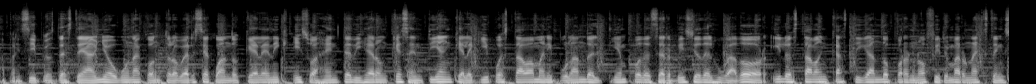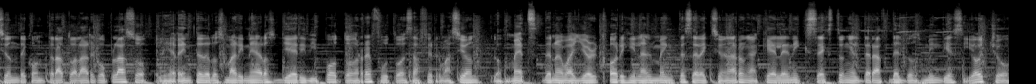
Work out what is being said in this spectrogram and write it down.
A principios de este año hubo una controversia cuando Kellenick y su agente dijeron que sentían que el equipo estaba manipulando el tiempo de servicio del jugador y lo estaban castigando por no firmar una extensión de contrato a largo plazo. El gerente de los marineros, Jerry Dipoto, refutó esa afirmación los Mets de Nueva York originalmente seleccionaron a Kellenick sexto en el draft del 2018.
